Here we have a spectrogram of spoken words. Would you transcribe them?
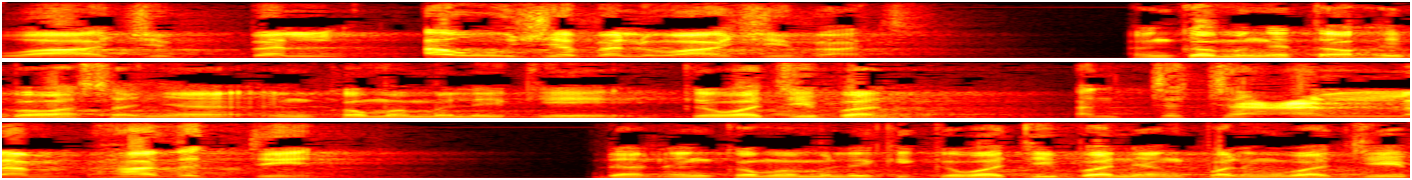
واجب بل أوجب الواجبات Engkau mengetahui bahwasanya engkau memiliki kewajiban أن تتعلم هذا الدين dan engkau memiliki kewajiban yang paling wajib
